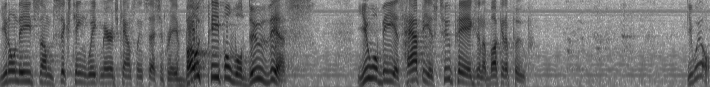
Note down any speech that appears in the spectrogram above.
You don't need some 16 week marriage counseling session for you. If both people will do this, you will be as happy as two pigs in a bucket of poop. You will.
